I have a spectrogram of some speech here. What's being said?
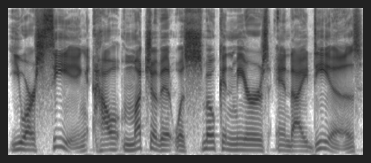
you are seeing how much of it was smoke and mirrors and ideas.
